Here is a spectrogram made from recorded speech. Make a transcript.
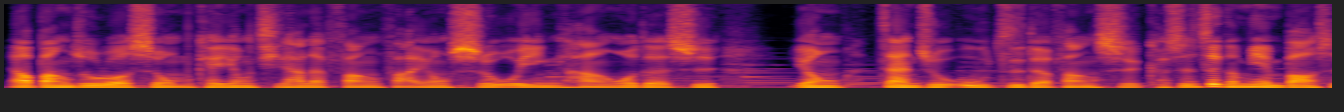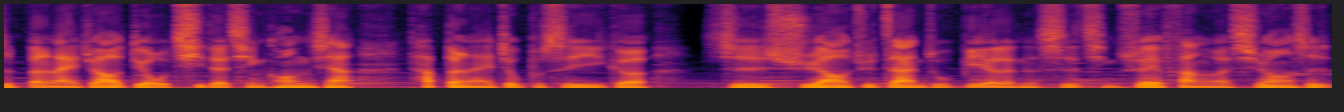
要帮助弱势，我们可以用其他的方法，用食物银行或者是用赞助物资的方式。可是这个面包是本来就要丢弃的情况下，它本来就不是一个是需要去赞助别人的事情，所以反而希望是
